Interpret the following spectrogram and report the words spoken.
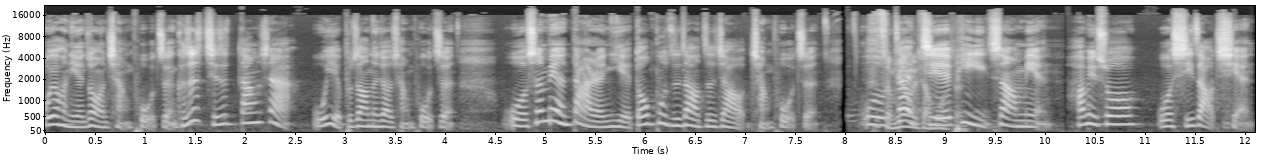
我有很严重的强迫症。可是其实当下我也不知道那叫强迫症，我身边的大人也都不知道这叫强迫症。我在洁癖上面，好比说我洗澡前，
